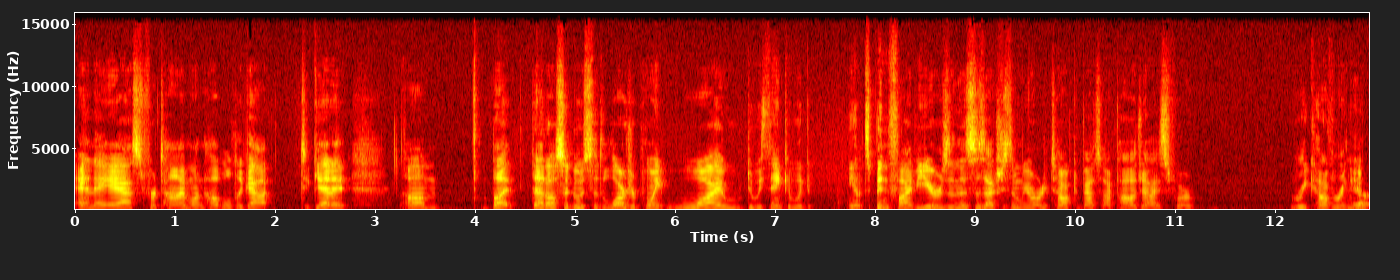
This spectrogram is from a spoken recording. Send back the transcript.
and they asked for time on Hubble to got to get it. Um, but that also goes to the larger point: why do we think it would? You know, it's been five years, and this is actually something we already talked about. So I apologize for recovering yeah. it.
